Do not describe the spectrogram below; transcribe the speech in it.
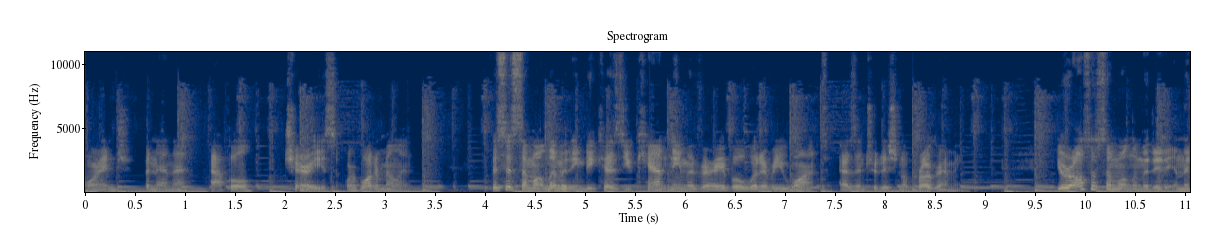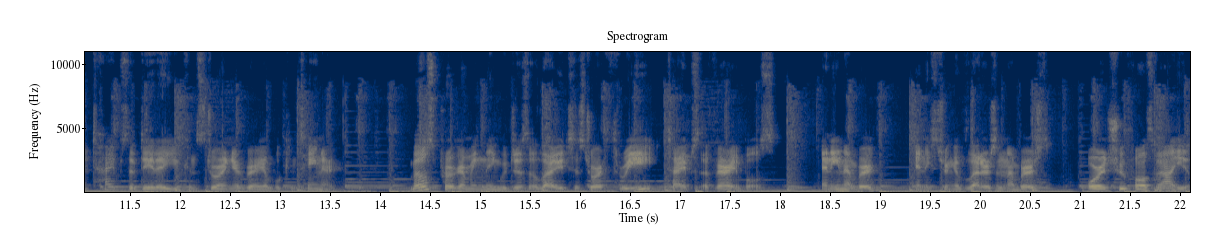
orange, banana, apple, cherries, or watermelon. This is somewhat limiting because you can't name a variable whatever you want, as in traditional programming. You're also somewhat limited in the types of data you can store in your variable container. Most programming languages allow you to store three types of variables, any number, any string of letters and numbers, or a true-false value.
